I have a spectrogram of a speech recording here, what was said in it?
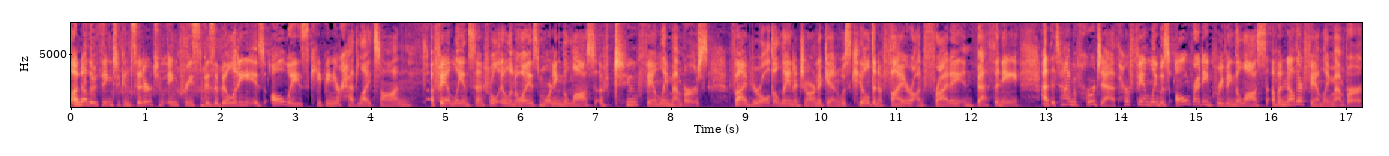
Another thing to consider to increase visibility is always keeping your headlights on. A family in central Illinois is mourning the loss of two family members. Five-year-old Elena Jarnigan was killed in a fire on Friday in Bethany. At the time of her death, her family was already grieving the loss of another family member.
